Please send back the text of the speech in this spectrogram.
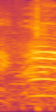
Hey!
